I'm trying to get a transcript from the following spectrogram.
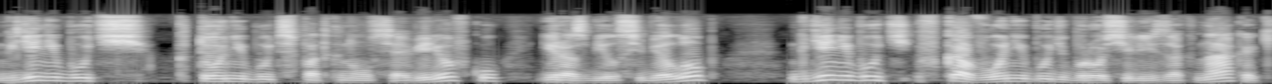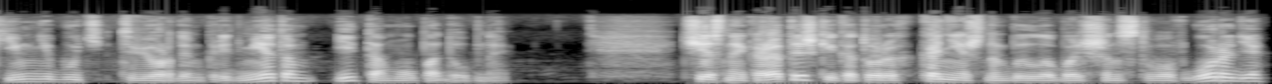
где-нибудь кто-нибудь споткнулся о веревку и разбил себе лоб, где-нибудь в кого-нибудь бросили из окна каким-нибудь твердым предметом и тому подобное. Честные коротышки, которых, конечно, было большинство в городе,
